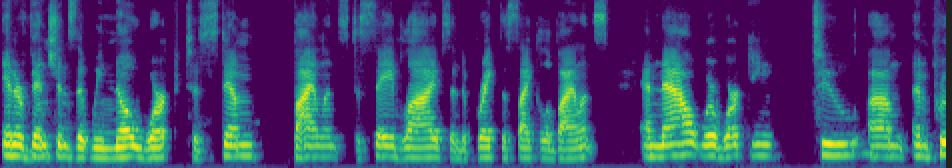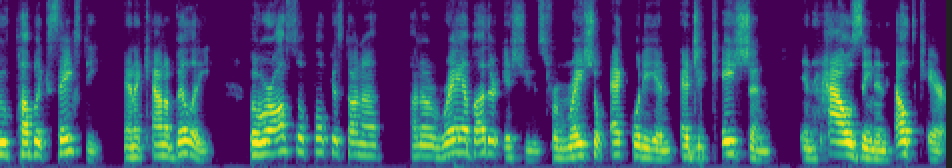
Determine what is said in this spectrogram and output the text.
interventions that we know work to stem violence, to save lives, and to break the cycle of violence. And now we're working to um, improve public safety and accountability. But we're also focused on a, an array of other issues from racial equity and education, in housing and healthcare.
